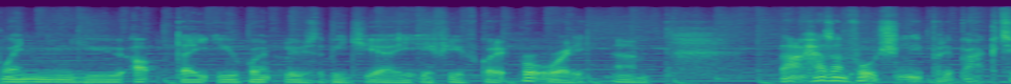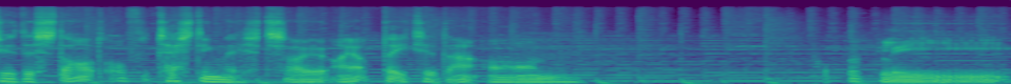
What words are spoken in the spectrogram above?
when you update you won't lose the BGA if you've got it brought already um, that has unfortunately put it back to the start of the testing list so I updated that on probably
